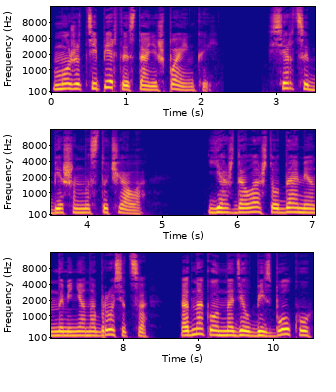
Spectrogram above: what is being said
Может, теперь ты станешь паинькой? Сердце бешено стучало. Я ждала, что Дамиан на меня набросится, однако он надел бейсболку,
